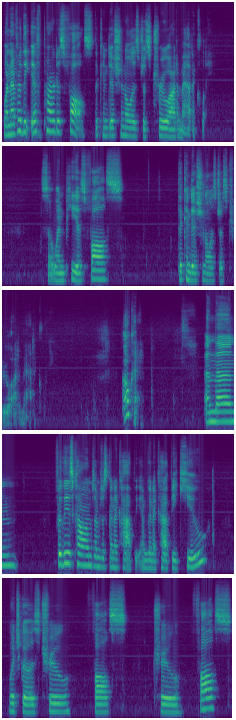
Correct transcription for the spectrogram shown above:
Whenever the if part is false, the conditional is just true automatically. So when P is false, the conditional is just true automatically. Okay. And then for these columns, I'm just going to copy. I'm going to copy Q, which goes true, false, true, false.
